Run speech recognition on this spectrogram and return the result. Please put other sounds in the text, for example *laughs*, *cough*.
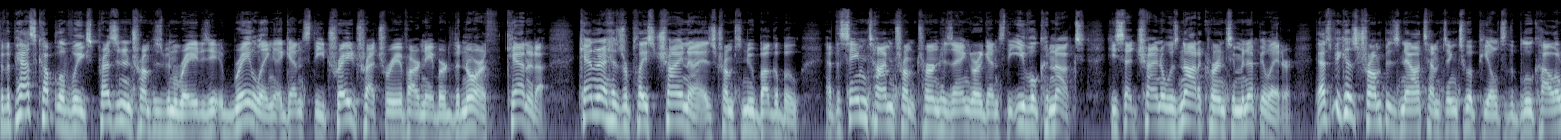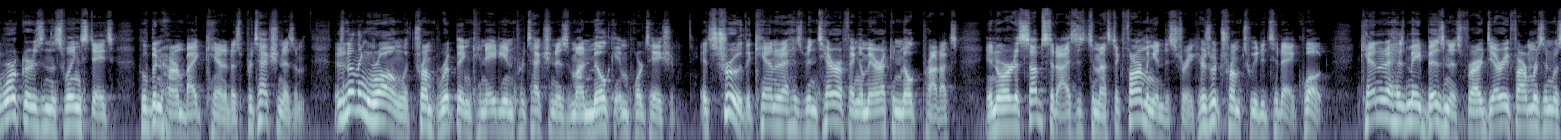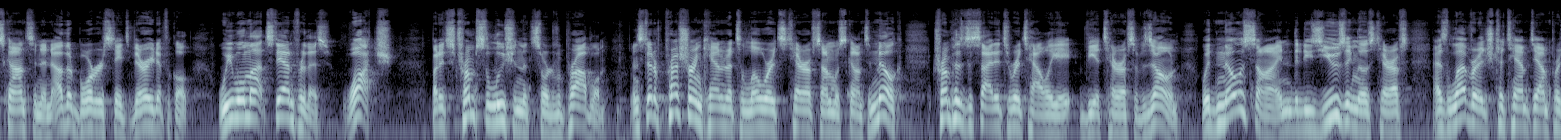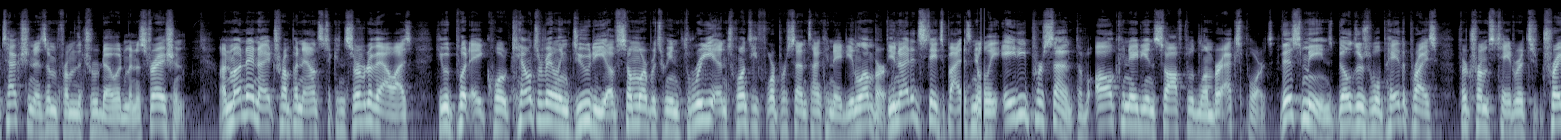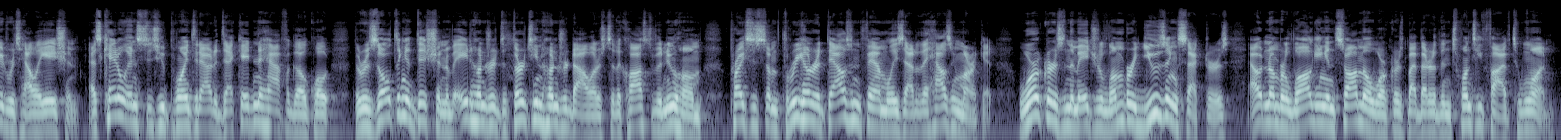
For the past couple of weeks, President Trump has been railing against the trade treachery of our neighbor to the north, Canada. Canada has replaced China as Trump's new bugaboo. At the same time, Trump turned his anger against the evil Canucks. He said China was not a currency manipulator. That's because Trump is now attempting to appeal to the blue collar workers in the swing states who've been harmed by Canada's protectionism. There's nothing wrong with Trump ripping Canadian protectionism on milk importation. It's true that Canada has been tariffing American milk products in order to subsidize its domestic farming industry. Here's what Trump tweeted today, quote, Canada has made business for our dairy farmers in Wisconsin and other border states very difficult. We will not stand for this. Watch. But it's Trump's solution that's sort of a problem. Instead of pressuring Canada to lower its tariffs on Wisconsin milk, Trump has decided to retaliate via tariffs of his own, with no sign that he's using those tariffs as leverage to tamp down protectionism from the Trudeau administration. On Monday night, Trump announced to conservative allies he would put a, quote, countervailing duty of somewhere between 3 and 24 percent on Canadian lumber. The United States buys nearly 80 percent of all Canadian softwood lumber exports. This means builders will pay the price for Trump's trade retaliation. As Cato Institute pointed out a decade and a half ago, ago, quote, the resulting addition of 800 to $1,300 to the cost of a new home prices some 300,000 families out of the housing market. Workers in the major lumber using sectors outnumber logging and sawmill workers by better than 25 to 1.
